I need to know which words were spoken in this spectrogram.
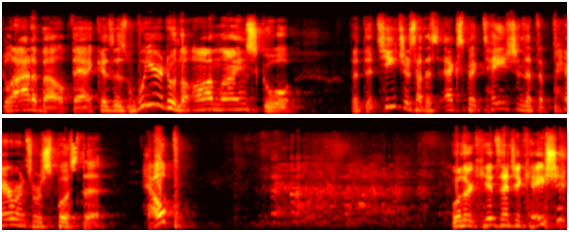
glad about that because it's weird doing the online school that the teachers had this expectation that the parents were supposed to help with their kids' education.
